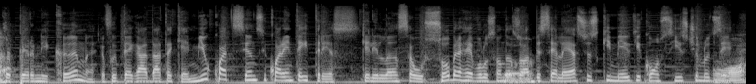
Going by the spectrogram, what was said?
É. copernicana. Eu fui pegar a data que é 1443, que ele lança o Sobre a Revolução das Ó. Orbes Celestes, que meio que consiste no dizer Ó.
